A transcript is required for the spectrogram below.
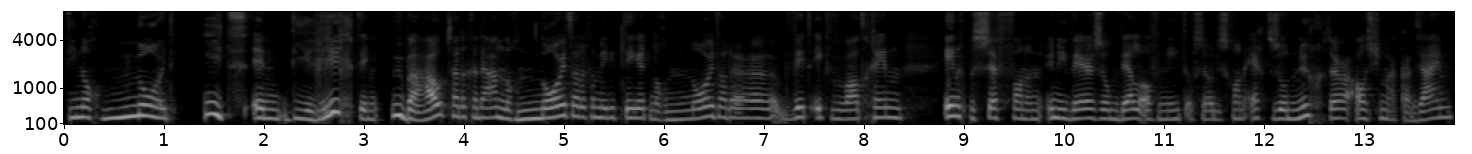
die nog nooit iets in die richting überhaupt hadden gedaan. Nog nooit hadden gemediteerd. Nog nooit hadden, weet ik wat, geen enig besef van een universum, wel of niet of zo. Dus gewoon echt zo nuchter als je maar kan zijn.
